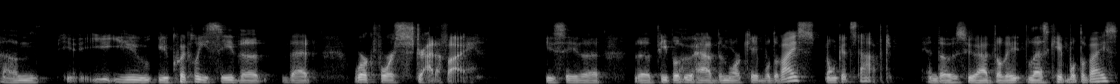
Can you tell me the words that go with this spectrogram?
Um, you, you you quickly see the that workforce stratify. You see the the people who have the more capable device don't get stopped and those who have the less capable device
